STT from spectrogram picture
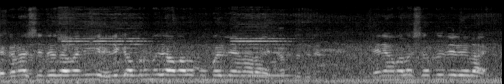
एकनाथ शिंदे साहेबांनी हेलिकॉप्टरमध्ये आम्हाला मुंबईला येणार आहे. त्याने आम्हाला शब्द दिलेला आहे.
